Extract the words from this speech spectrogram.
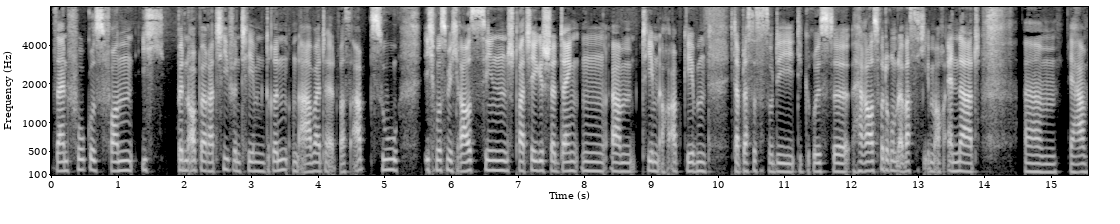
seinen Fokus von ich bin operativ in Themen drin und arbeite etwas ab zu ich muss mich rausziehen, strategischer denken, ähm, Themen auch abgeben. Ich glaube, das ist so die, die größte Herausforderung oder was sich eben auch ändert ähm, ja,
